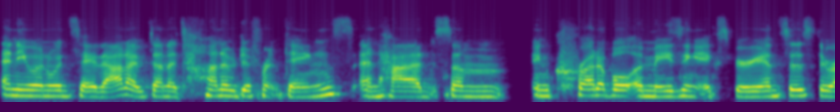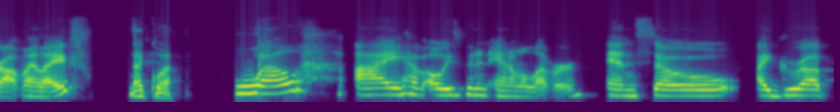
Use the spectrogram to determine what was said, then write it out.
anyone would say that. I've done a ton of different things and had some incredible, amazing experiences throughout my life. Like what? Well, I have always been an animal lover. And so I grew up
